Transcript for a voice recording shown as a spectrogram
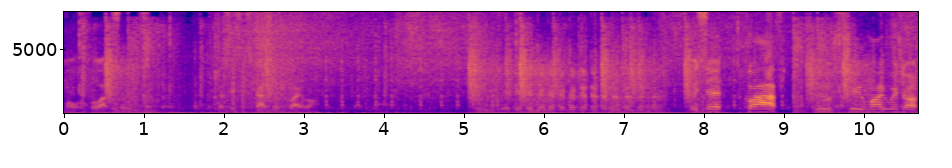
multiple episodes. Because this is actually quite long. Wizard craft, you see my wizard.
